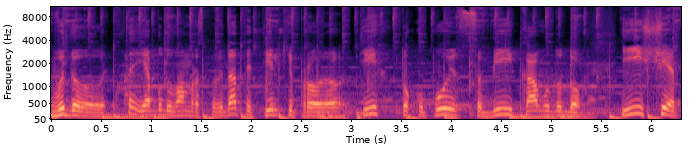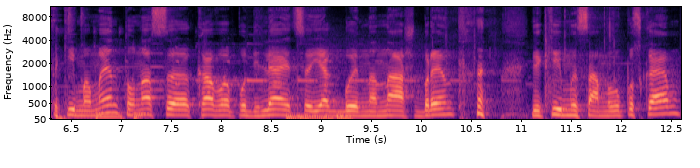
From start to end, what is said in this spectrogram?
видалили. Я буду вам розповідати тільки про тих, хто купує собі каву додому. І ще такий момент: у нас е, кава поділяється якби на наш бренд, який ми саме випускаємо.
